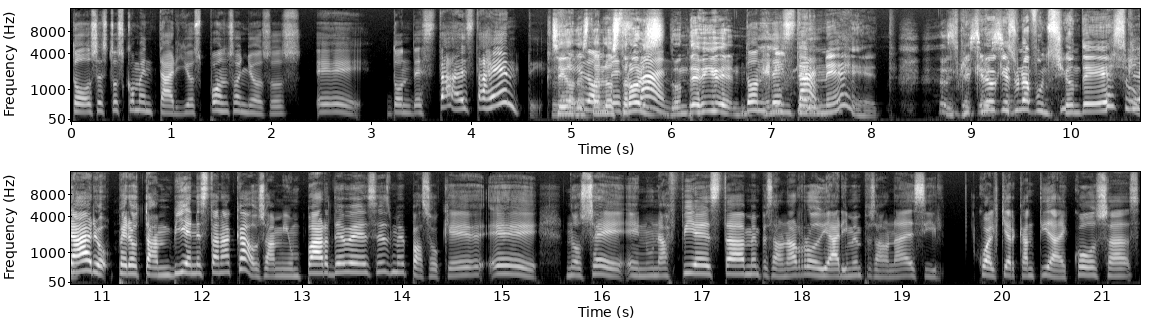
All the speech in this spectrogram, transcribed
todos estos comentarios ponzoñosos eh, ¿dónde está esta gente? Sí, ¿dónde están los trolls? están? ¿Dónde viven? ¿Dónde en están? internet. Es que ¿Qué es creo que es una función de eso. Claro, pero también están acá. O sea, a mí un par de veces me pasó que, eh, no sé, en una fiesta me empezaron a rodear y me empezaron a decir cualquier cantidad de cosas.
